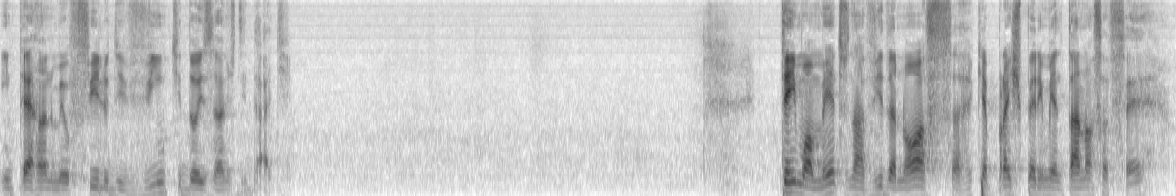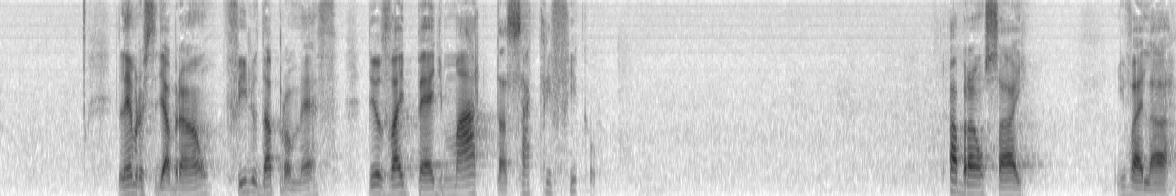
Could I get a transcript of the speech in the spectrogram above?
enterrando meu filho de 22 anos de idade. Tem momentos na vida nossa que é para experimentar nossa fé. Lembra-se de Abraão, filho da promessa. Deus vai e pede, mata, sacrifica. -o. Abraão sai e vai lá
